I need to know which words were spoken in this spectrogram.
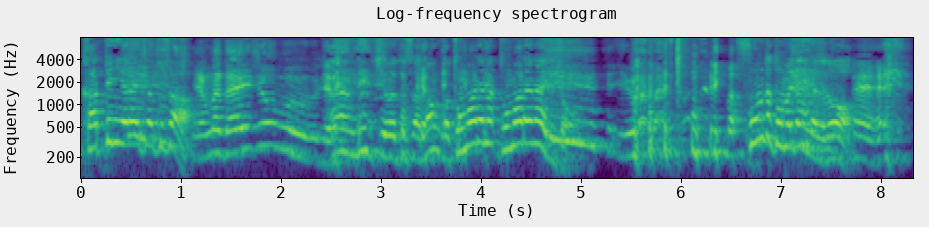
勝手にやられちゃうとさい、や、まあ大丈夫じゃない。なんでって言われてさ、なんか止まれな、止まれないでしょ。今、止まります。本当は止めたいんだけど、ええ。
